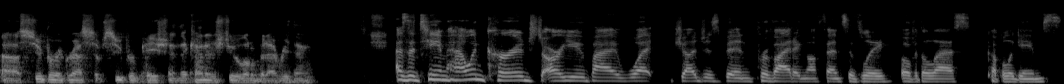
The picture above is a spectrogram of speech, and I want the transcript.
uh, super aggressive, super patient. They kind of just do a little bit of everything. As a team, how encouraged are you by what Judge has been providing offensively over the last couple of games?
